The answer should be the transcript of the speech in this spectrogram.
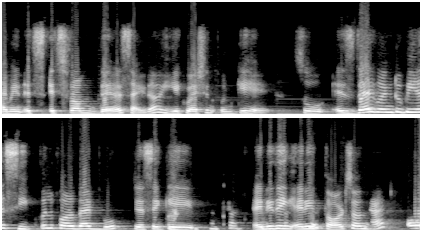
I mean it's it's from their side ये क्वेश्चन उनके है so is there going to be a sequel for that book जैसे कि anything any thoughts on that oh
